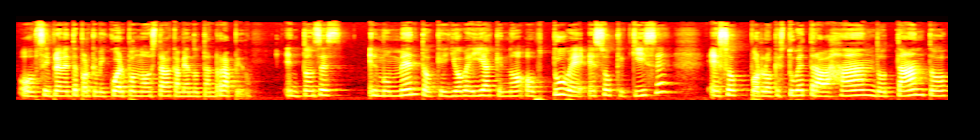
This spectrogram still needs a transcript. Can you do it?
o simplemente porque mi cuerpo no estaba cambiando tan rápido. Entonces, el momento que yo veía que no obtuve eso que quise, eso por lo que estuve trabajando tanto,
